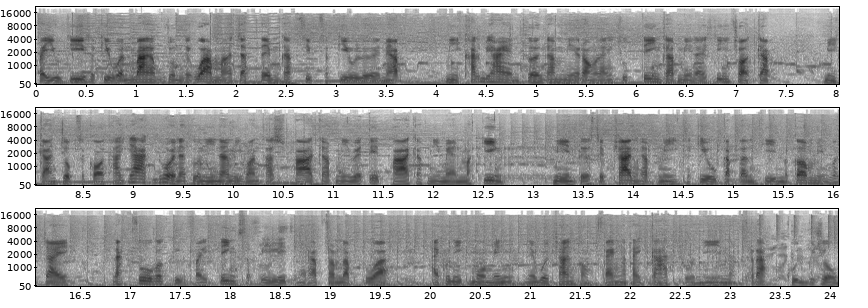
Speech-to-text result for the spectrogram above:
ไปอยู่ที่สกิลกันบ้างครับผู้ชมเรียกว่ามาจัดเต็มครับ 10 สกิลเลยนะครับ มีคั t บิไ n แอนเทิร์นครับ มีรองแรงชูตติ้งครับ มีไ i ซิ่งช็อตครับ มีการจบสกอร์ท่ายากด้วยนะตัวนี้นะ มีวันทัชพาสครับ มีเวทเ e ดพาสครับ มีแมนมาร์กิ้ง มีอินเตอร์เซ t ชันครับ มีสกิลกับตันทีม แล้วก็มีหัวใจนักสู้ก็คือ Fighting Spirit นะครับสำหรับตัว Iconic Moment ในเวอร์ชั่นของแฟงไทการ์ดตัวนี้นะครับคุณผู้ชม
